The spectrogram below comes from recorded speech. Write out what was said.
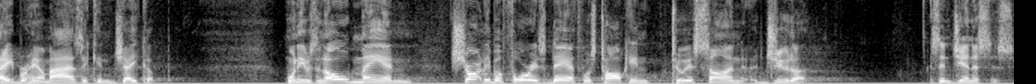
Abraham, Isaac, and Jacob. When he was an old man, shortly before his death, was talking to his son Judah. It's in Genesis.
